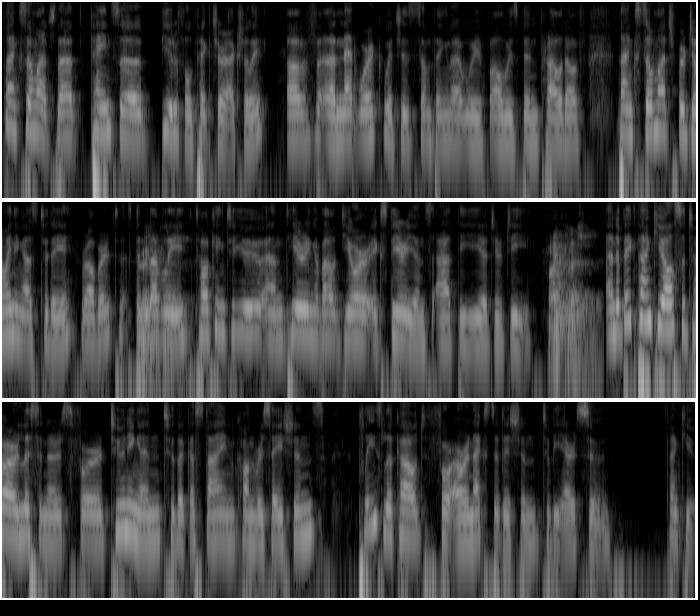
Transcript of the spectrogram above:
Thanks so much. That paints a beautiful picture, actually of a network, which is something that we've always been proud of. Thanks so much for joining us today, Robert. It's been Great. lovely talking to you and hearing about your experience at the EHFG. My pleasure. And a big thank you also to our listeners for tuning in to the Gastein Conversations. Please look out for our next edition to be aired soon. Thank you.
